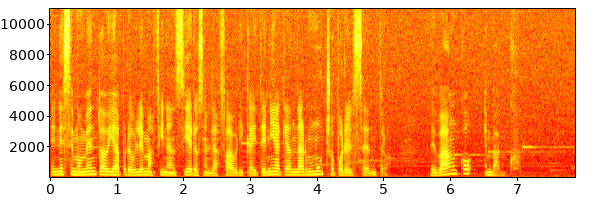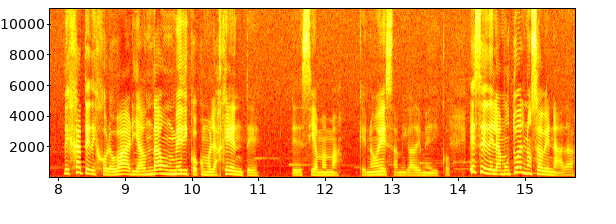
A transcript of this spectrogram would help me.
En ese momento había problemas financieros en la fábrica y tenía que andar mucho por el centro, de banco en banco. Déjate de jorobar y anda a un médico como la gente, le decía mamá, que no es amiga de médico. Ese de la mutual no sabe nada.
